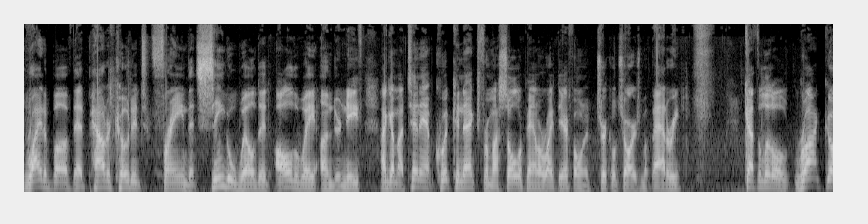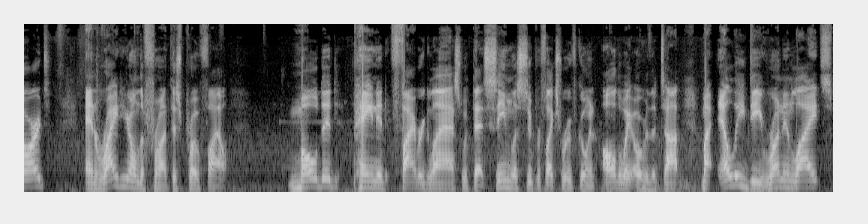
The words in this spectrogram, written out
right above that powder coated frame that's single welded all the way underneath. I got my 10 amp quick connect for my solar panel right there if I want to trickle charge my battery. Got the little rock guards and right here on the front, this profile, molded, painted fiberglass with that seamless Superflex roof going all the way over the top. My LED running lights.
